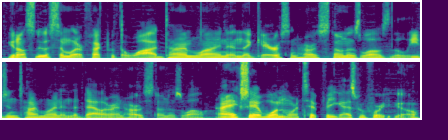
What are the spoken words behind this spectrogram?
You can also do a similar effect with the WoD timeline and the Garrison Hearthstone, as well as the Legion timeline and the Dalaran Hearthstone as well. I actually have one more tip for you guys before you go.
